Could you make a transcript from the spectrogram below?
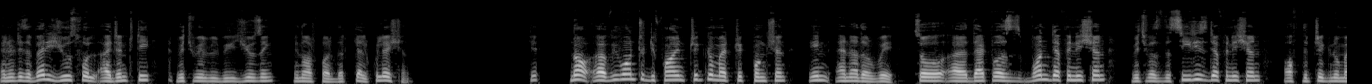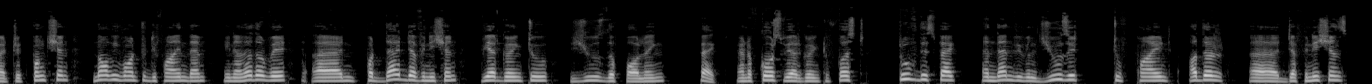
And it is a very useful identity which we will be using in our further calculations now uh, we want to define trigonometric function in another way. So uh, that was one definition which was the series definition of the trigonometric function. Now we want to define them in another way and for that definition we are going to use the following fact. And of course we are going to first prove this fact and then we will use it to find other uh, definitions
